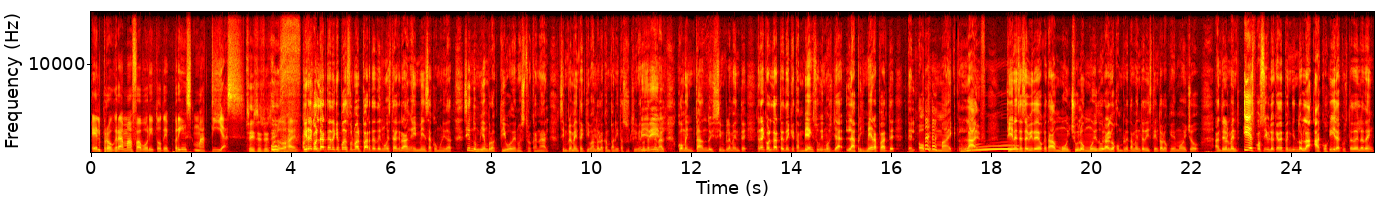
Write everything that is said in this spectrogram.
El programa favorito de Prince Matías. Sí, sí, sí. sí. Saludos a él. Y recordarte de que puedes formar parte de nuestra gran e inmensa comunidad siendo un miembro activo de nuestro canal, simplemente activando la campanita, suscribiéndote Viril. al canal, comentando y simplemente recordarte de que también subimos ya la primera parte del Open Mic Live. Tienes ese video que estaba muy chulo, muy duro, algo completamente distinto a lo que hemos hecho anteriormente. Y es posible que dependiendo la acogida que ustedes le den,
